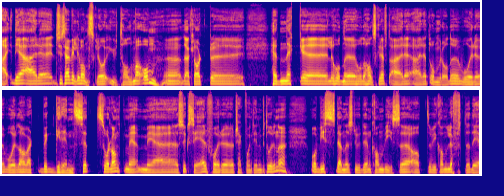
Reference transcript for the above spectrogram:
Nei, det er, eh, syns jeg er veldig vanskelig å uttale meg om. Uh, det er klart uh, head neck eh, eller hode-halskreft er, er, et område hvor, hvor, det har vært begrenset så langt med, med suksesser for eh, checkpoint-inhibitorene. Og hvis denne studien kan vise at vi kan løfte det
